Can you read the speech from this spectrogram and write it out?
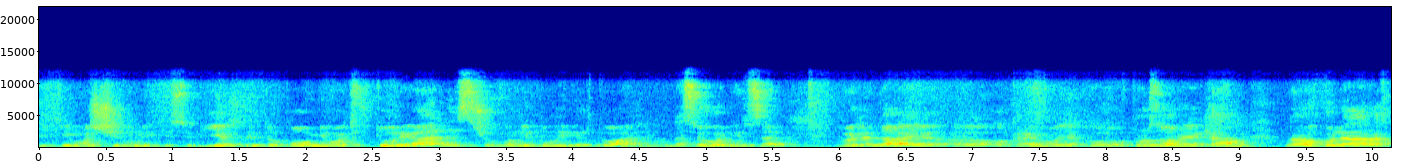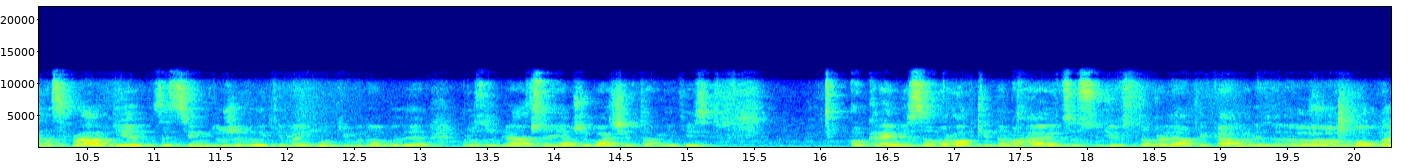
якимось чином якісь об'єкти доповнювати в ту реальність, щоб вони були віртуальними. На сьогодні це виглядає окремо як прозорий екран на окулярах. Насправді за цим дуже велике майбутнє, воно буде розроблятися. Я вже бачив там якісь окремі самородки намагаються собі вставляти камери е, в око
